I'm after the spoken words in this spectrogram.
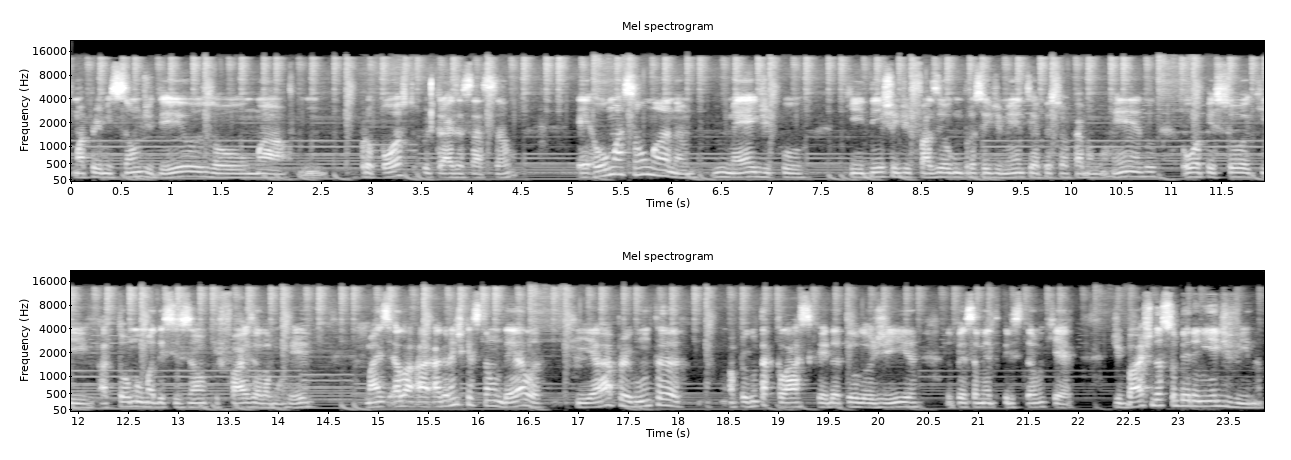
uma permissão de Deus ou uma, um propósito por trás dessa ação, é, ou uma ação humana, um médico, que deixa de fazer algum procedimento e a pessoa acaba morrendo, ou a pessoa que toma uma decisão que faz ela morrer. Mas ela, a, a grande questão dela, que é a pergunta, a pergunta clássica da teologia, do pensamento cristão, que é debaixo da soberania divina,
